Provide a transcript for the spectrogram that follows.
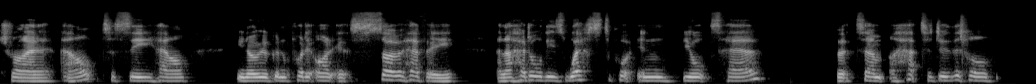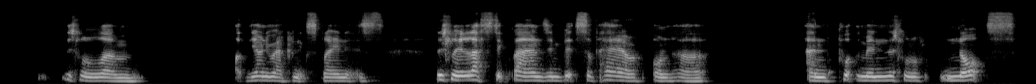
try out to see how, you know, we were going to put it on. It's so heavy. And I had all these wefts to put in Bjork's hair, but um, I had to do little, little, um, the only way I can explain it is little elastic bands in bits of hair on her and put them in little knots.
